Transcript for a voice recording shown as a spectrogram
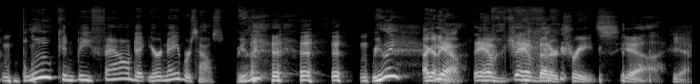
Blue can be found at your neighbor's house. Really? Really? I gotta yeah, go. they have they have better treats. Yeah. Yeah.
